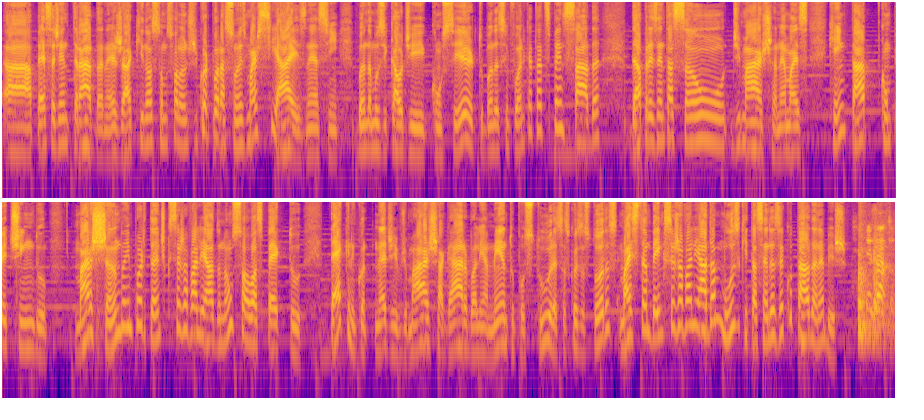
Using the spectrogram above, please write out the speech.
a peça de entrada, né? Já que nós estamos falando de corporações marciais, né? Assim, banda musical de concerto, banda sinfônica está dispensada da apresentação de marcha, né? Mas quem está competindo marchando é importante que seja avaliado não só o aspecto técnico, né, de, de marcha, garbo, alinhamento, postura, essas coisas todas, mas também que seja avaliada a música que está sendo executada, né, bicho? Exato.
